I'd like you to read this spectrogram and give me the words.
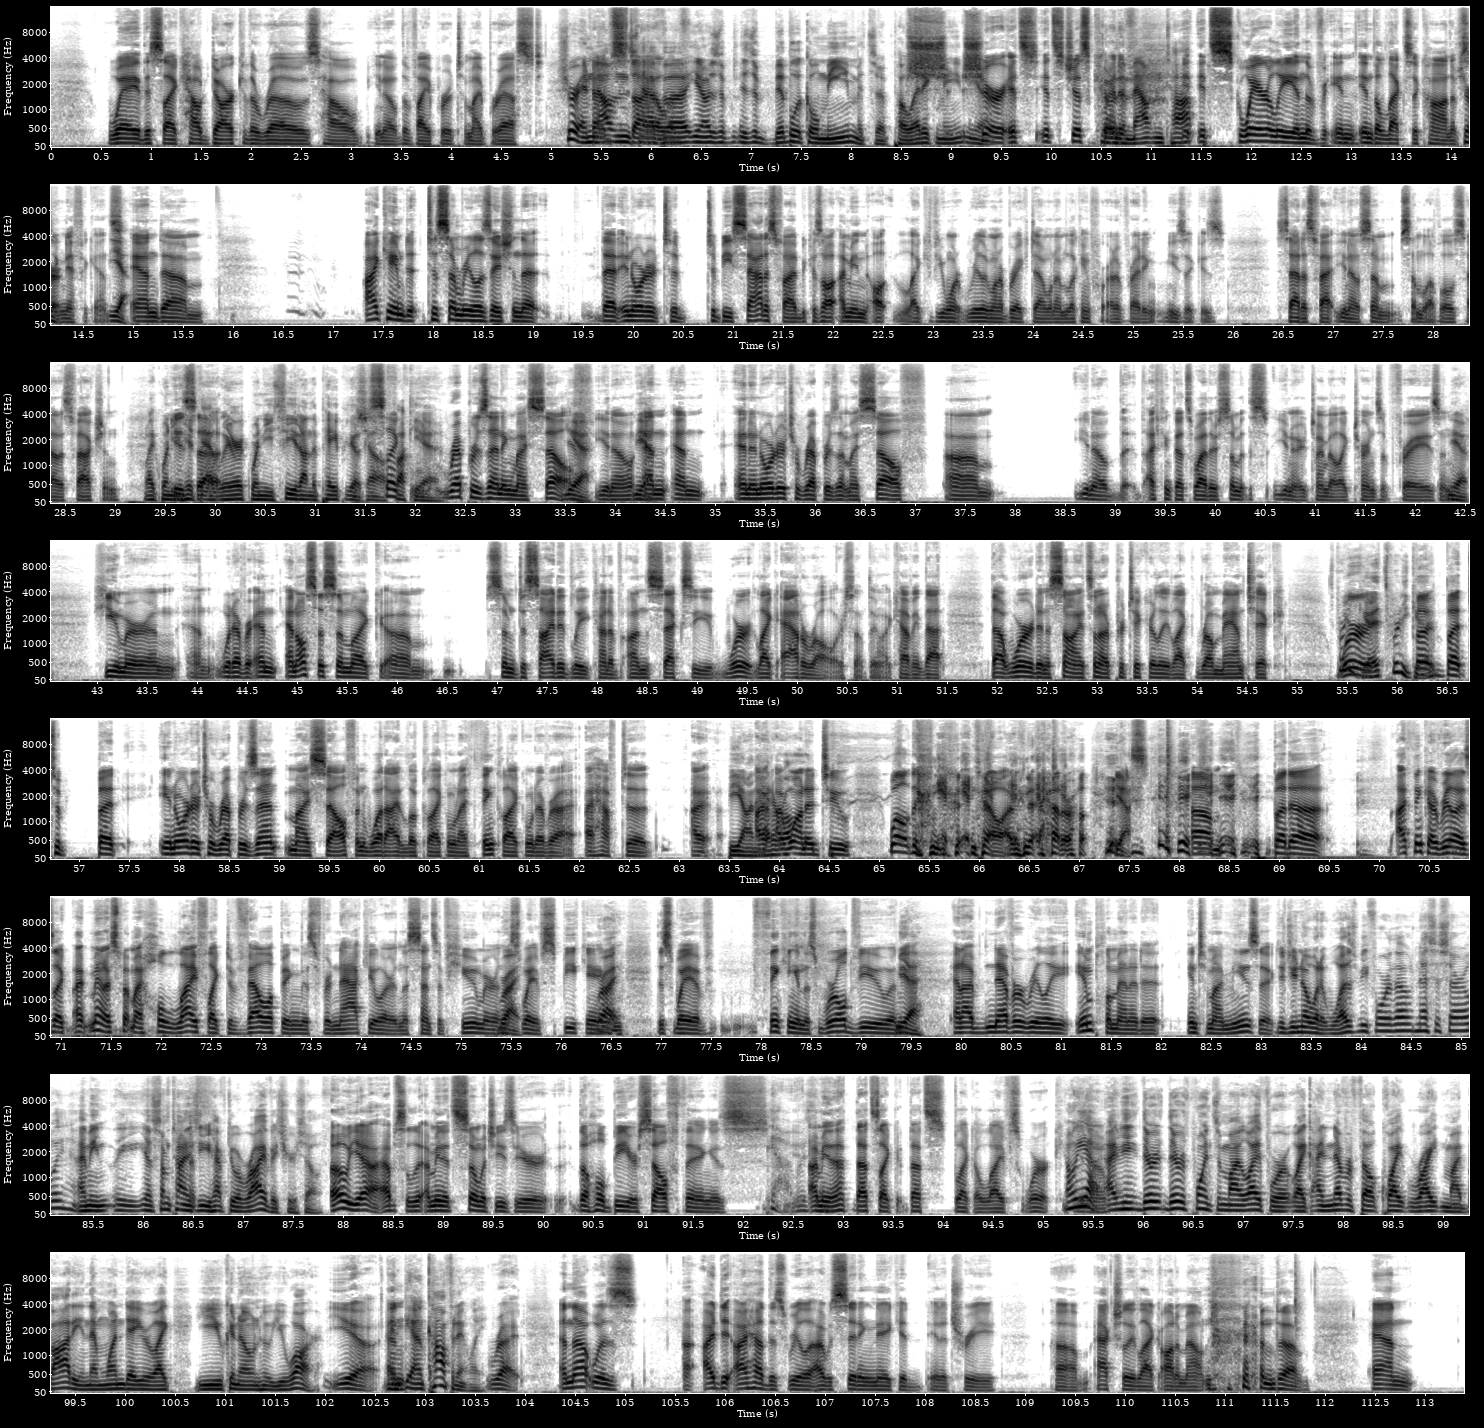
way. This like how dark the rose, how you know the viper to my breast. Sure, and mountains have, uh, you know, is a, is a biblical meme. It's a poetic Sh- meme. Sure, it's it's just kind the of mountaintop? it- it's squarely in the in in the lexicon of Sure. significance. Yeah. and um, I came to, to some realization that that in order to to be satisfied, because all, I mean, all, like if you want really want to break down what I'm looking for out of writing music is satisfy you know some some level of satisfaction Like when you is, hit that uh, lyric, when you see it on the paper, you're like, oh, like fuck yeah. representing myself Yeah. you know Yeah. and and and in order to represent myself um you know th- i think that's why there's some of this you know you're talking about like turns of phrase and Yeah. humor and and whatever and and also some like um some decidedly kind of unsexy word like adderall or something like having that that word in a song it's not a particularly like romantic pretty word good. It's pretty good. but but to but in order to represent myself and what I look like and what I think like and whatever I, I have to I Be on I, I wanted to well no I mean Adderall yes um, but uh I think I realized like I, man I spent my whole life like developing this vernacular and this sense of humor and Right. this way of speaking Right. and this way of thinking and this worldview and Yeah. and I've never really implemented it into my music Did you know what it was before, though, necessarily? I mean, you know, sometimes you have to arrive at yourself. Oh yeah, absolutely. I mean, it's so much easier. The whole be yourself thing is. Yeah, I mean, that that's like that's like a life's work. Oh yeah, know? I mean there there's points in my life where like I never felt quite right in my body, and then one day you're like you can own who you are yeah, and, and and confidently. right, and that was. I, I did. I had this real. I was sitting naked in a tree, um, actually like on a mountain, and um, and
